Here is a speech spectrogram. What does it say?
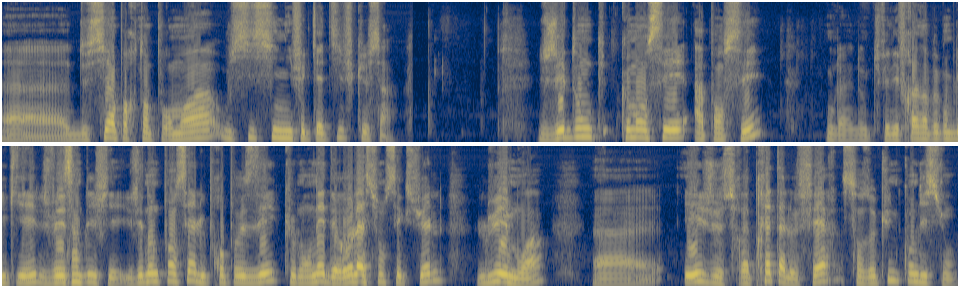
euh, de si important pour moi ou si significatif que ça. J'ai donc commencé à penser donc tu fais des phrases un peu compliquées, je vais les simplifier. J'ai donc pensé à lui proposer que l'on ait des relations sexuelles, lui et moi, et je serais prête à le faire sans aucune condition.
